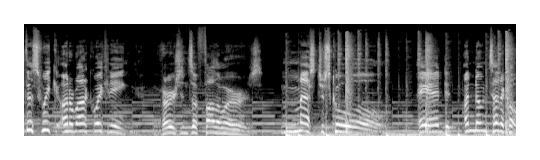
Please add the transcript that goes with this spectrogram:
This week on Erotic Awakening, versions of followers, Master School, and Unknown Tentacle.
